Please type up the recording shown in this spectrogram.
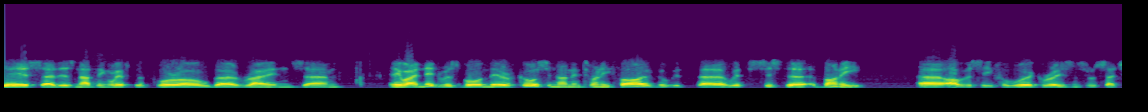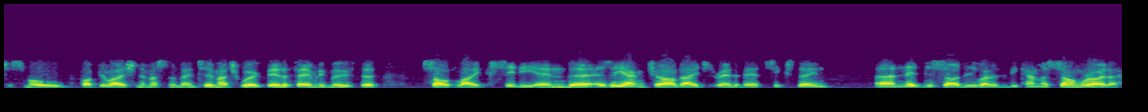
Yeah, so there's nothing left of poor old uh, Rains. Um, anyway, Ned was born there, of course, in 1925 with uh, with sister Bonnie. Uh, obviously, for work reasons, with such a small population, there mustn't have been too much work there. The family moved to Salt Lake City, and uh, as a young child, aged around about 16, uh, Ned decided he wanted to become a songwriter.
